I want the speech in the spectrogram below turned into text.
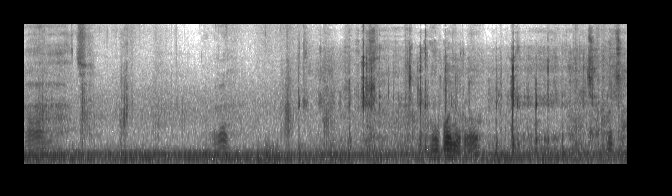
아참. 이거를 5번으로 쳐보죠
